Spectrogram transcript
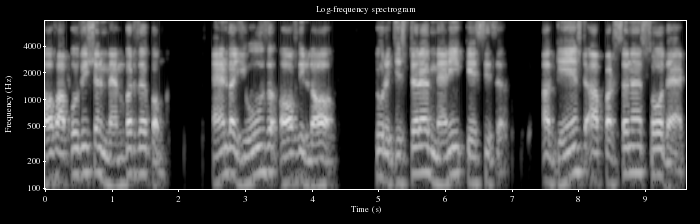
of opposition members, and the use of the law to register many cases against a person so that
